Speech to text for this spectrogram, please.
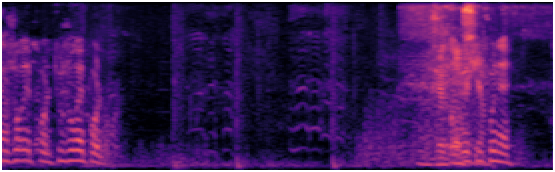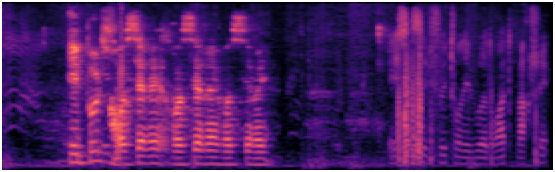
Toujours épaule, toujours épaule. Je confirme. Épaule, Resserrer, resserrer, resserrer. Et cessez le feu, tournez-vous à droite, marchez.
